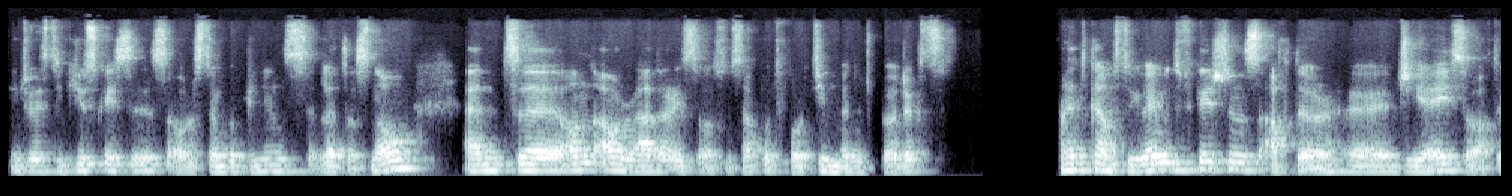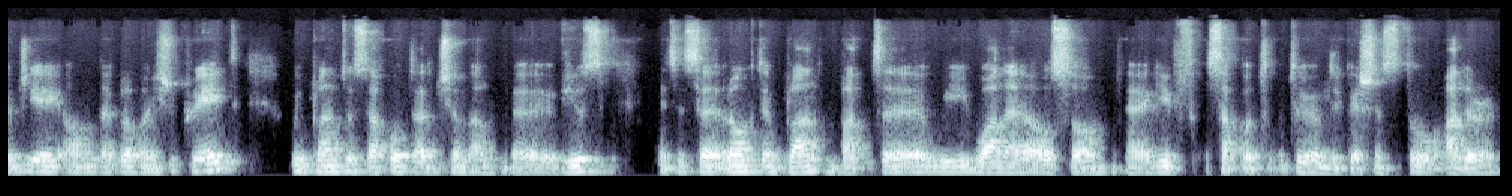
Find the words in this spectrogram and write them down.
interesting use cases or strong opinions, let us know. And uh, on our radar is also support for team managed projects. When it comes to UI modifications after uh, GA, so after GA on the global issue create, we plan to support additional uh, views. It is a long-term plan, but uh, we want to also uh, give support to applications to other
